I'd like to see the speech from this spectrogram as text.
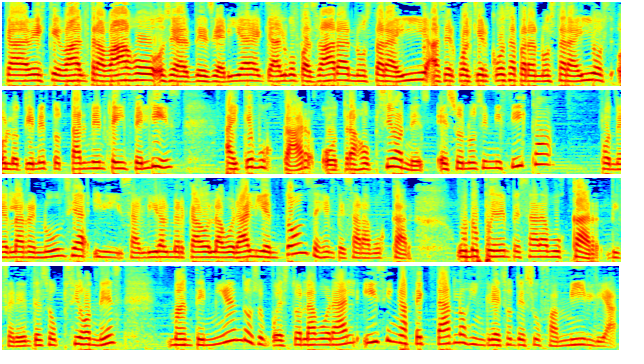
cada vez que va al trabajo, o sea, desearía que algo pasara, no estar ahí, hacer cualquier cosa para no estar ahí o, o lo tiene totalmente infeliz, hay que buscar otras opciones. Eso no significa poner la renuncia y salir al mercado laboral y entonces empezar a buscar. Uno puede empezar a buscar diferentes opciones manteniendo su puesto laboral y sin afectar los ingresos de su familia.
